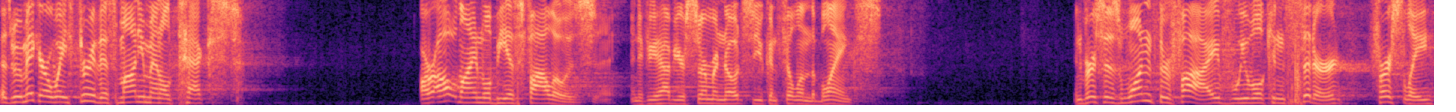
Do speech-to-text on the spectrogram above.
As we make our way through this monumental text, our outline will be as follows. And if you have your sermon notes, you can fill in the blanks. In verses 1 through 5, we will consider, firstly,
